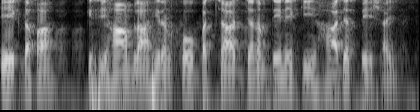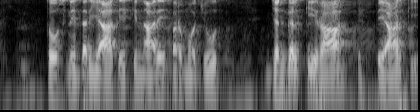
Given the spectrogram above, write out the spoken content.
एक दफ़ा किसी हामला हिरन को बच्चा जन्म देने की हाजत पेश आई तो उसने दरिया के किनारे पर मौजूद जंगल की राह इख्तियार की।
